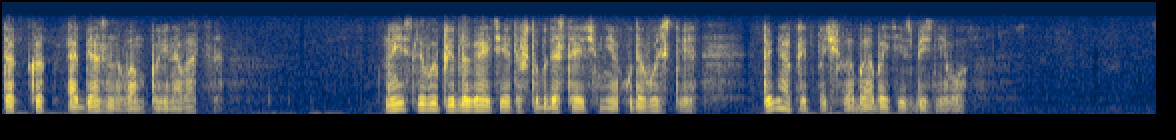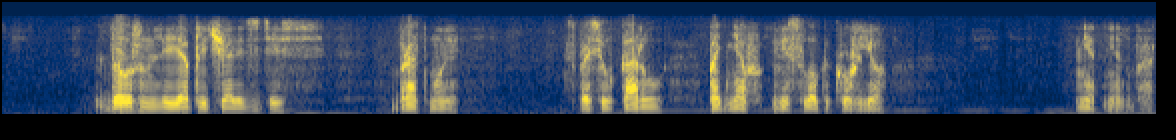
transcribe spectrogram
так как обязана вам повиноваться. Но если вы предлагаете это, чтобы доставить мне удовольствие, то я предпочла бы обойтись без него. «Должен ли я причалить здесь, брат мой?» — спросил Карл, подняв весло как ружье. «Нет, нет, брат.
